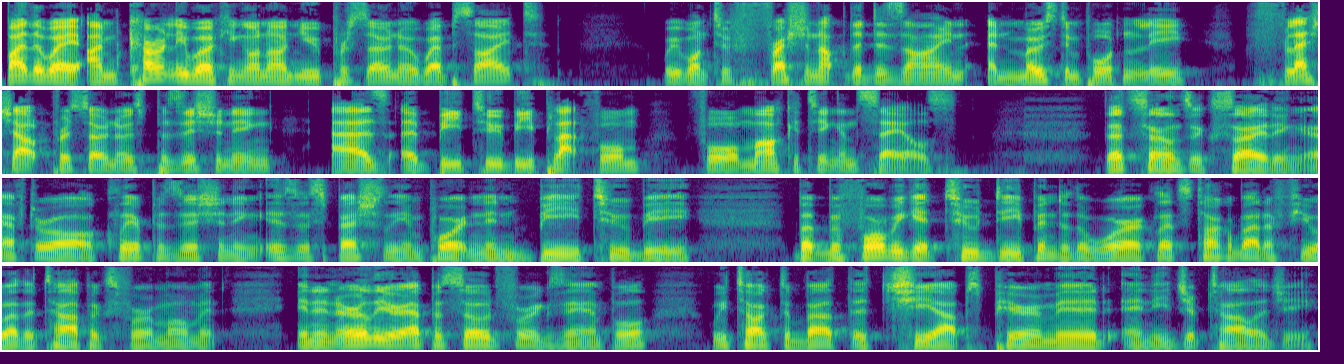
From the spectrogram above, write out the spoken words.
By the way, I'm currently working on our new Presono website. We want to freshen up the design and, most importantly, flesh out Presono's positioning as a B2B platform for marketing and sales. That sounds exciting. After all, clear positioning is especially important in B2B. But before we get too deep into the work, let's talk about a few other topics for a moment. In an earlier episode, for example, we talked about the Cheops pyramid and Egyptology.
